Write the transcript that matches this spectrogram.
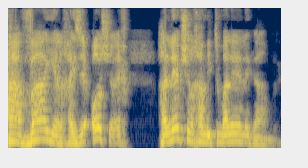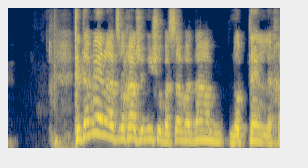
אהבה יהיה לך, איזה אושר, איך הלב שלך מתמלא לגמרי. תדמיין לעצמך שמישהו בשר ודם נותן לך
